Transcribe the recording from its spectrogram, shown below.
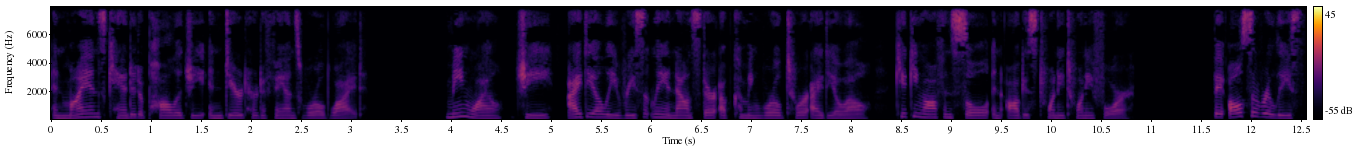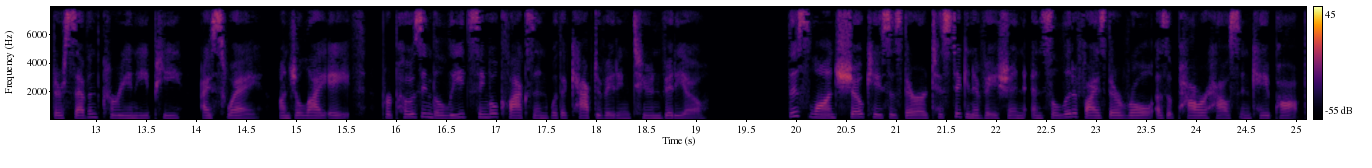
and Miyeon's candid apology endeared her to fans worldwide. Meanwhile, G, IDLE recently announced their upcoming world tour IDOL, kicking off in Seoul in August 2024. They also released their seventh Korean EP, I Sway, on July 8, proposing the lead single Klaxon with a captivating tune video. This launch showcases their artistic innovation and solidifies their role as a powerhouse in K-pop.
